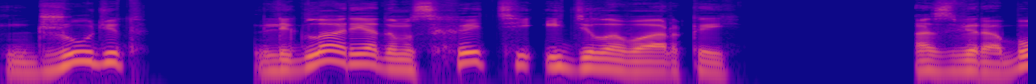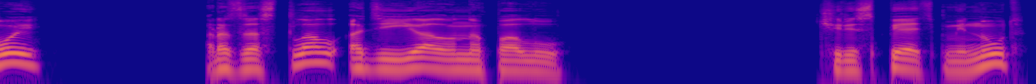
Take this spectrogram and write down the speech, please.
Джудит легла рядом с Хэтти и деловаркой, а зверобой разостлал одеяло на полу. Через пять минут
